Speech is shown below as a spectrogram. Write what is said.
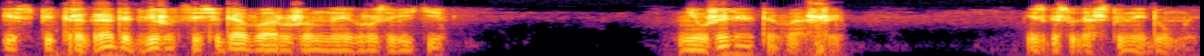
из Петрограда движутся сюда вооруженные грузовики. Неужели это ваши? Из Государственной Думы.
